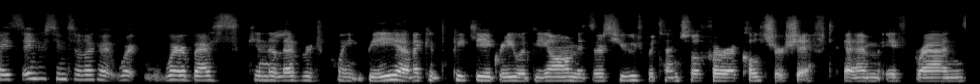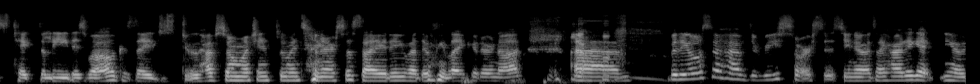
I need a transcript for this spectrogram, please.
it's interesting to look at where, where best can the leverage point be. And I completely agree with Guillaume is there's huge potential for a culture shift um, if brands take the lead as well, because they just do have so much influence in our society, whether we like it or not. Yeah. Um, but they also have the resources, you know, it's like how to get, you know,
